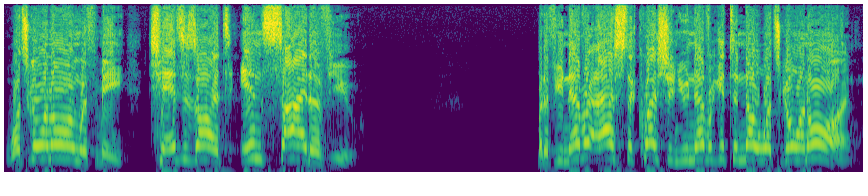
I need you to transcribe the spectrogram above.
What's going on with me? Chances are it's inside of you. But if you never ask the question, you never get to know what's going on.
